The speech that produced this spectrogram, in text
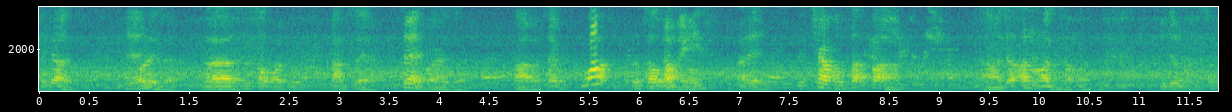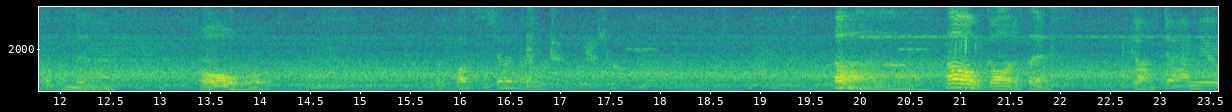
he does. Yeah. What is it? What Uh, is it's an it? assault rifle. Can't see it. See it? Where is it? Oh, so what? It's an That's assault That is. It travels that far. No, I don't, I don't like assault rifles. You don't like assault rifles, do you? Oh. What the fuck's is shit I know? Oh god, it's this. God damn you!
